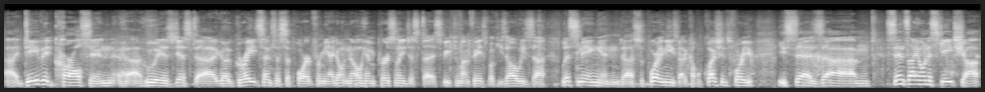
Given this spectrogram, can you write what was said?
Uh, David Carlson, uh, who is just uh, a great sense of support for me. I don't know him personally, just uh, speak to him on Facebook. He's always uh, listening and uh, supporting me. He's got a couple questions for you. He says, um, Since I own a skate shop,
